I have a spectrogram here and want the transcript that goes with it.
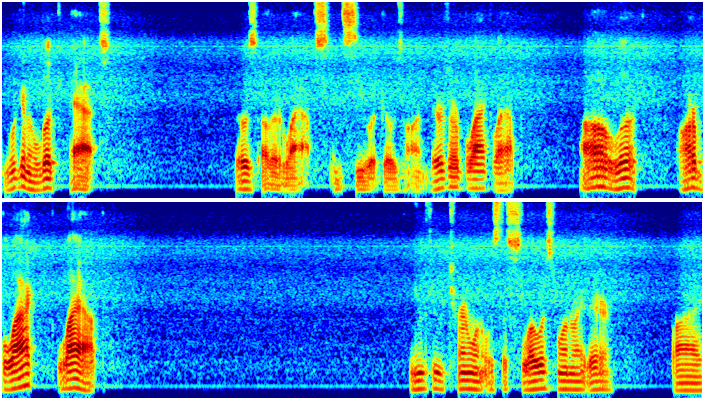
And we're going to look at those other laps and see what goes on. There's our black lap. Oh, look. Our black lap came through turn one. It was the slowest one right there by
